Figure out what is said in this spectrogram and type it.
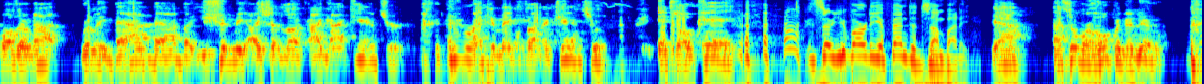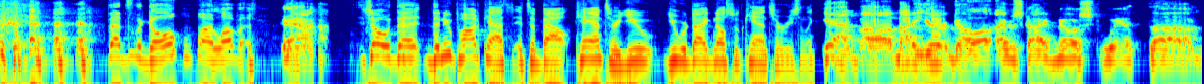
"Well, they're not really bad, bad, but you shouldn't be." I said, "Look, I got cancer. I can make fun of cancer. It's okay." So you've already offended somebody. Yeah, that's what we're hoping to do. That's the goal. I love it. Yeah. So the the new podcast, it's about cancer. You you were diagnosed with cancer recently. Yeah, uh, about a year ago, I was diagnosed with uh,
